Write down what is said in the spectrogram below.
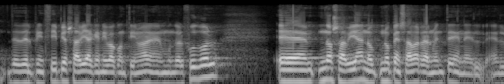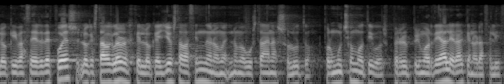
desde el principio sabía que no iba a continuar en el mundo del fútbol. Eh, no sabía, no, no pensaba realmente en, el, en, lo que iba a hacer después. Lo que estaba claro es que lo que yo estaba haciendo no me, no me gustaba en absoluto, por muchos motivos, pero el primordial era que no era feliz.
